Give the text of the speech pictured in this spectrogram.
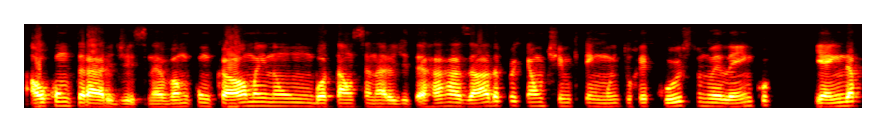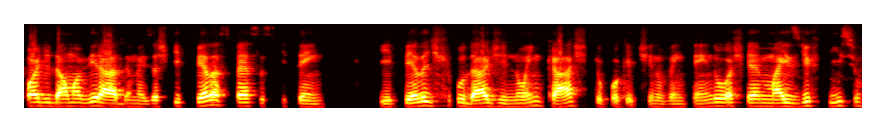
ao contrário disso, né? Vamos com calma e não botar um cenário de terra arrasada, porque é um time que tem muito recurso no elenco e ainda pode dar uma virada, mas acho que pelas peças que tem e pela dificuldade no encaixe que o Pochettino vem tendo, eu acho que é mais difícil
